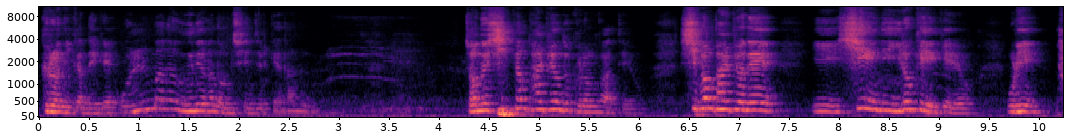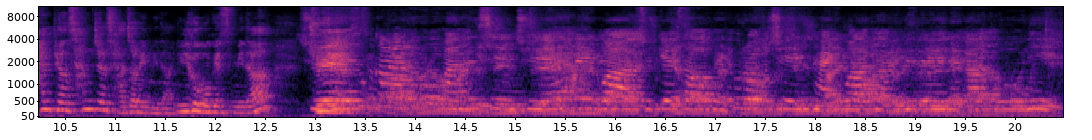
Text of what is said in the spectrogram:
그러니까 내게 얼마나 은혜가 넘치는지를 깨닫는 거예요. 저는 시편 8편도 그런 것 같아요. 시편 8편에 이 시인이 이렇게 얘기해요. 우리 8편 3절 4절입니다. 읽어보겠습니다. 주의 손가락으로 만드신 주의 하늘과 주께서 베풀어 주신 달과 별들을 내가 보니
